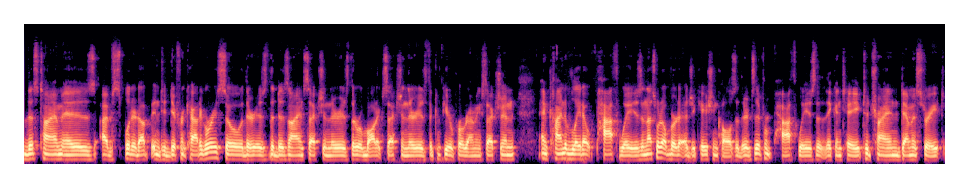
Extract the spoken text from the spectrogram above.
this time is I've split it up into different categories. So there is the design section, there is the robotics section, there is the computer programming section, and kind of laid out pathways. And that's what Alberta Education calls it. There's different pathways that they can take to try and demonstrate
